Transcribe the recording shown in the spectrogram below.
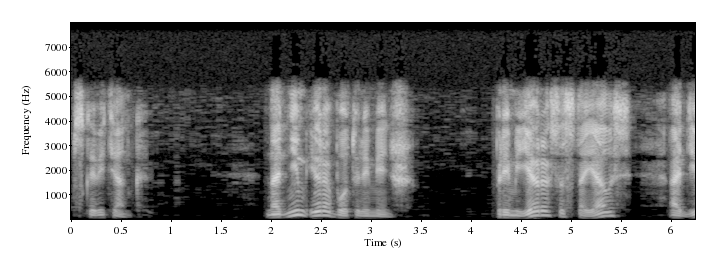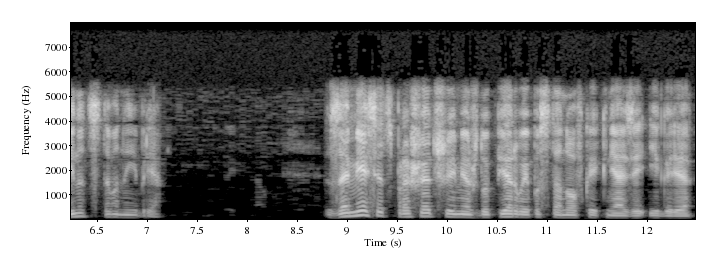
«Псковитянка». Над ним и работали меньше. Премьера состоялась 11 ноября. За месяц, прошедший между первой постановкой князя Игоря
